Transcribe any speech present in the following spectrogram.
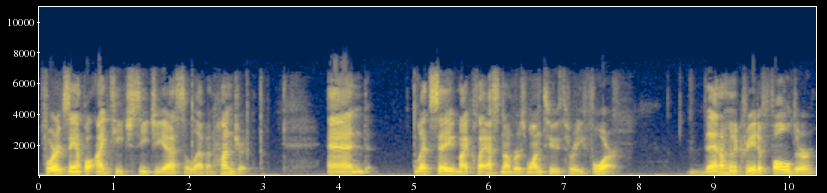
For example, I teach CGS 1100. And let's say my class number is 1234. Then I'm going to create a folder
